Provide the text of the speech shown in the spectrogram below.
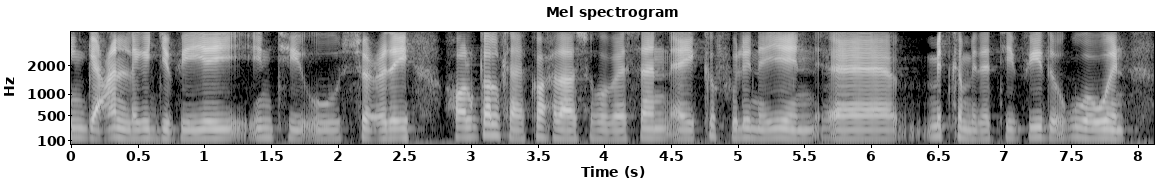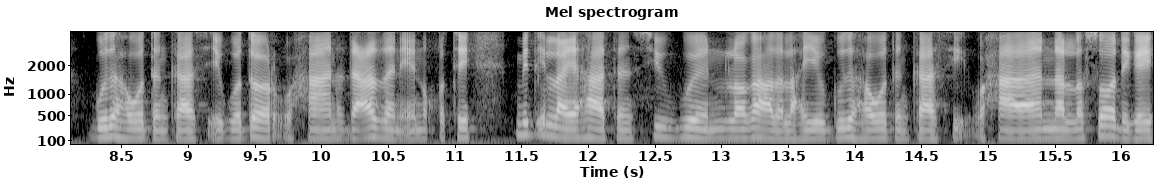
in gacan laga jebiyey intii uu socday. Howlgalka kooxdaasi hubeysan ay ka fulinayeen ka mid a t v-da ugu waaweyn gudaha wadankaas ecuador waxaana dhacdadan ay noqotay mid ilaa haatan si weyn looga hadlahayo gudaha wadankaasi waxaana la soo dhigay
